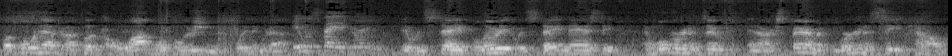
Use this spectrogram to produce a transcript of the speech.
But what would happen if I put a lot more pollution in it? What do you think would happen? It would stay green. It would stay polluted, it would stay nasty. And what we're going to do in our experiment, we're going to see how,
